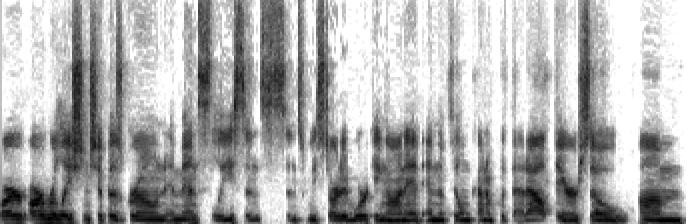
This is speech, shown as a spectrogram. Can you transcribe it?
our our relationship has grown immensely since since we started working on it, and the film kind of put that out there. So. Um,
